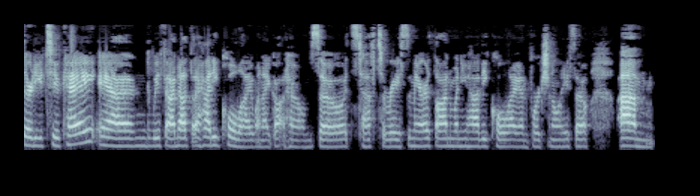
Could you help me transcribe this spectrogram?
32K and we found out that I had E. coli when I got home. So it's tough to race a marathon when you have E. coli, unfortunately. So um,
